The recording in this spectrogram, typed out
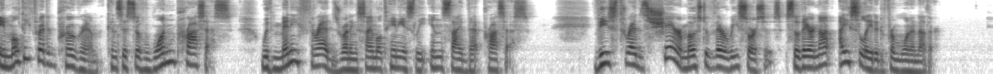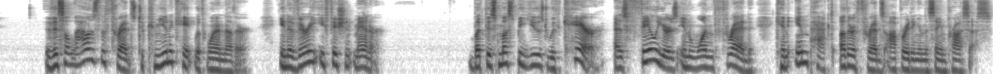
A multi-threaded program consists of one process with many threads running simultaneously inside that process. These threads share most of their resources, so they are not isolated from one another. This allows the threads to communicate with one another in a very efficient manner. But this must be used with care, as failures in one thread can impact other threads operating in the same process.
